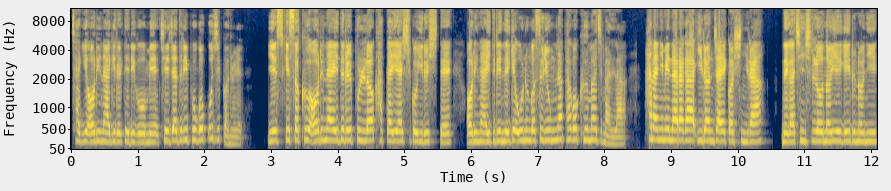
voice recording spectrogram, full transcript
자기 어린 아기를 데리고 오매 제자들이 보고 꾸짖거늘. 예수께서 그 어린 아이들을 불러 가까이 하시고 이르시되 어린 아이들이 내게 오는 것을 용납하고 금하지 말라. 하나님의 나라가 이런 자의 것이니라 내가 진실로 너희에게 이르노니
